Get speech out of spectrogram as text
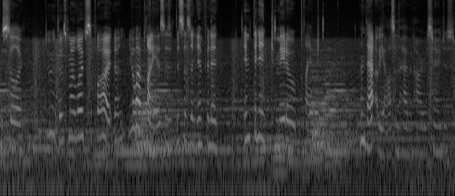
He's still like, dude, that's my life supply. Uh, you'll have plenty. This is this is an infinite, infinite tomato plant. Wouldn't that be awesome to have in Harvest Moon? Just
